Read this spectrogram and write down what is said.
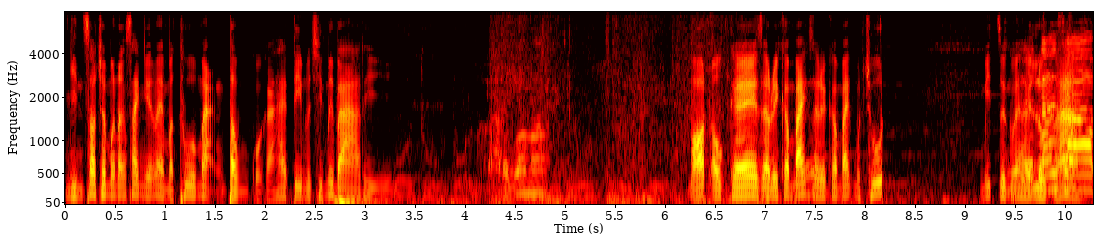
nhìn sau cho mương đăng xanh như thế này mà thua mạng tổng của cả hai team là 93 thì Bot ok, Jerry comeback, Jerry comeback một chút. Mid dừng với hơi lủng ha.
